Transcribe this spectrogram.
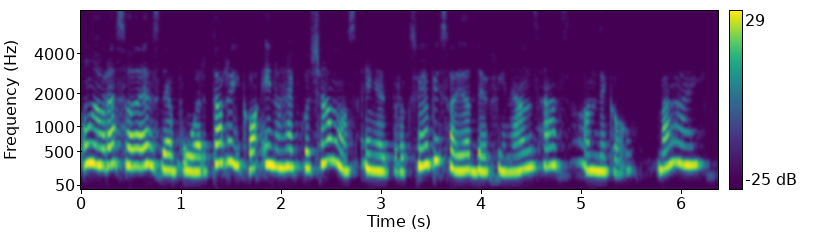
Un abrazo desde Puerto Rico y nos escuchamos en el próximo episodio de Finanzas on the Go. Bye.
